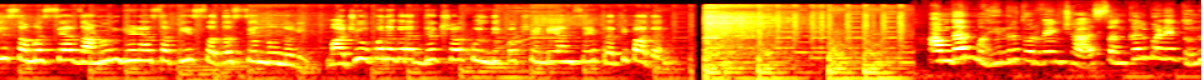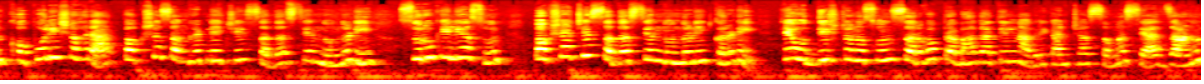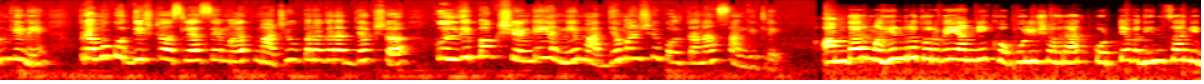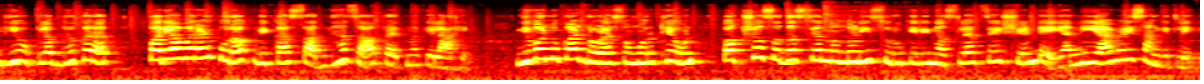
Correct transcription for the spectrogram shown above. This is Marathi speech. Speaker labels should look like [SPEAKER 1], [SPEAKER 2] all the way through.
[SPEAKER 1] शहरातील समस्या जाणून घेण्यासाठी सदस्य नोंदणी. माजी उपनगराध्यक्ष कुलदीपक शेंडे यांचे प्रतिपादन. आमदार महेंद्र थोरवेंच्या संकल्पनेतून खोपोली शहरात पक्ष संघटनेची सदस्य नोंदणी सुरू केली असून पक्षाची सदस्य नोंदणी करणे हे उद्दिष्ट नसून सर्व प्रभागातील नागरिकांच्या समस्या जाणून घेणे प्रमुख उद्दिष्ट असल्याचे मत माजी उपनगराध्यक्ष कुलदीपक शेंडे यांनी माध्यमांशी बोलताना सांगितले. आमदार महेंद्र थोरवे यांनी खोपोली शहरात कोट्यवधींचा निधी उपलब्ध करत पर्यावरणपूरक विकास साधण्याचा प्रयत्न केला आहे. निवडणुका डोळ्यासमोर ठेवून पक्ष सदस्य नोंदणी सुरू केली नसल्याचे शेंडे यांनी यावेळी सांगितले.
